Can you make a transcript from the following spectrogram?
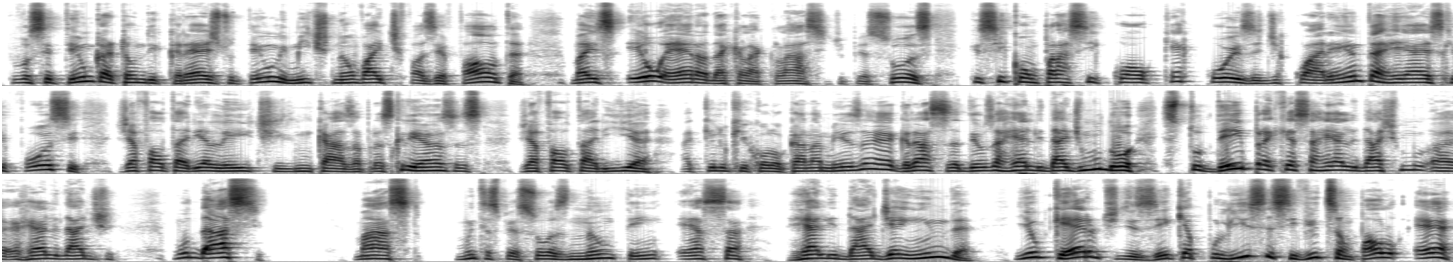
que você tem um cartão de crédito, tem um limite, não vai te fazer falta, mas eu era daquela classe de pessoas que se comprasse qualquer coisa de 40 reais que fosse, já faltaria leite em casa para as crianças, já faltaria aquilo que colocar na mesa. É, graças a Deus a realidade mudou. Estudei para que essa realidade realidade, a realidade mudasse. Mas muitas pessoas não têm essa realidade ainda. E eu quero te dizer que a Polícia Civil de São Paulo é,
